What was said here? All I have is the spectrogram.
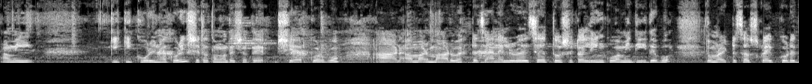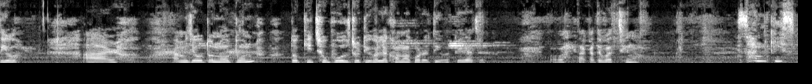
আমি কি কি করি না করি সেটা তোমাদের সাথে শেয়ার করব। আর আমার মারও একটা চ্যানেল রয়েছে, তো সেটা লিঙ্কও আমি দিয়ে দেবো। তোমরা একটু সাবস্ক্রাইব করে দিও। আর আমি যেহেতু নতুন, তো কিছু ভুল ত্রুটি হলে ক্ষমা করে দিও, ঠিক আছে? বাবা, তাকাতে পারছি না। সানকিস্ট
